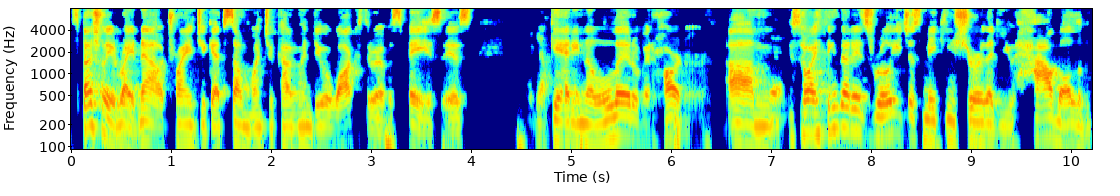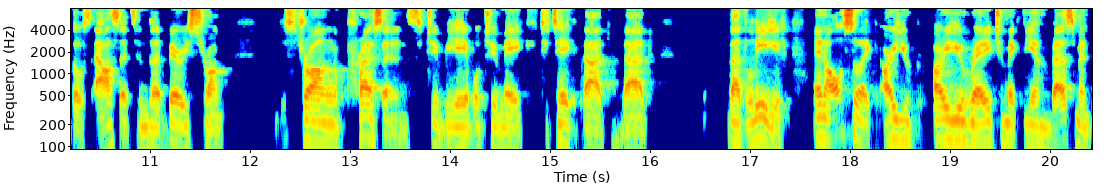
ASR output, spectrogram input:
especially right now trying to get someone to come and do a walkthrough of a space is yeah. getting a little bit harder. Um, so I think that it's really just making sure that you have all of those assets and that very strong, strong presence to be able to make to take that that that lead. And also, like, are you are you ready to make the investment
